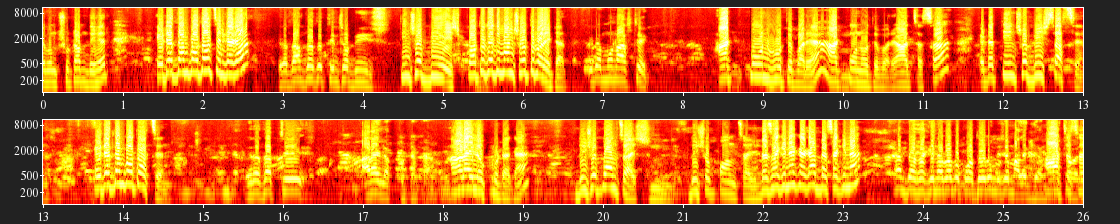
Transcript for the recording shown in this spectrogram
এবং সুঠাম দেহের। এটার দাম কত আছেন কাকা? এটার দাম হচ্ছে তিনশো বিশ। তিনশো বিশ। কত কেজি মাংস হতে পারে এটার? এটা মোনাস্টিক আট মন হতে পারে হ্যাঁ? আট মন হতে পারে। আচ্ছা আচ্ছা। এটা তিনশো বিশ চাচ্ছেন। এটার দাম কত আছেন? এটা চাচ্ছে আড়াই লক্ষ টাকা। আড়াই লক্ষ টাকা দুইশো পঞ্চাশ। দুইশো পঞ্চাশ। বেচা কিনা কাকা বেচা কিনা? বেচা কিনা বাবু কত মালিক আচ্ছা আচ্ছা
